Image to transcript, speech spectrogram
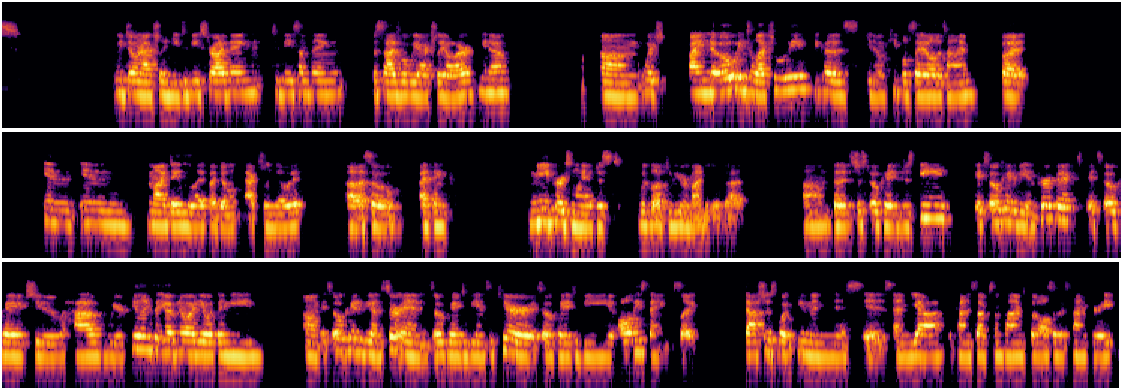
we don't actually need to be striving to be something besides what we actually are, you know? Um, which I know intellectually because, you know, people say it all the time, but in in my daily life I don't actually know it. Uh, so I think me personally, I just would love to be reminded of that. Um, that it's just okay to just be. It's okay to be imperfect. It's okay to have weird feelings that you have no idea what they mean um, it's okay to be uncertain. It's okay to be insecure. It's okay to be all these things. Like that's just what humanness is. And yeah it kind of sucks sometimes but also it's kind of great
